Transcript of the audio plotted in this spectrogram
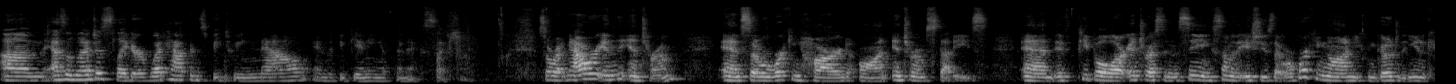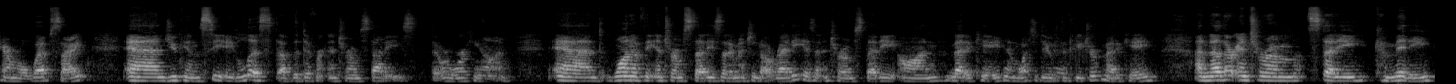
Um, as a legislator, what happens between now and the beginning of the next session? So right now we're in the interim, and so we're working hard on interim studies. And if people are interested in seeing some of the issues that we're working on, you can go to the unicameral website and you can see a list of the different interim studies that we're working on. And one of the interim studies that I mentioned already is an interim study on Medicaid and what to do with the future of Medicaid. Another interim study committee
